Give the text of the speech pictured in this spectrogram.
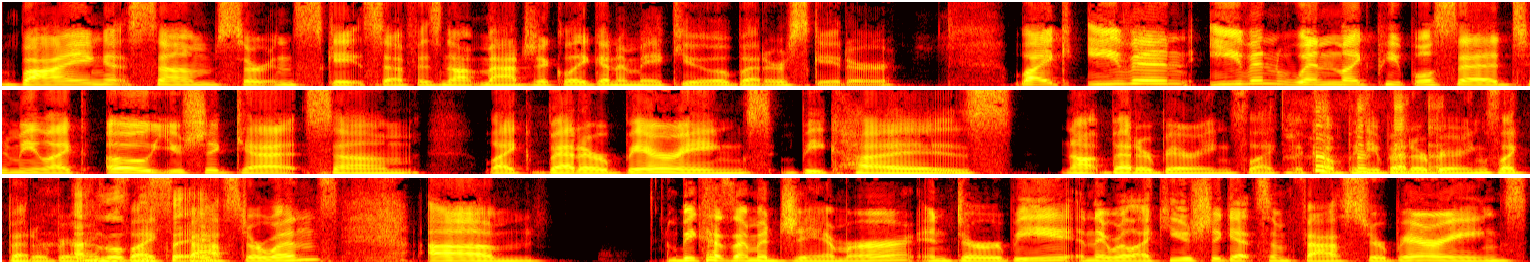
buying some certain skate stuff is not magically going to make you a better skater. Like even even when like people said to me like, "Oh, you should get some like better bearings because not better bearings like the company better bearings like better bearings like faster ones." Um because I'm a jammer in Derby, and they were like, you should get some faster bearings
